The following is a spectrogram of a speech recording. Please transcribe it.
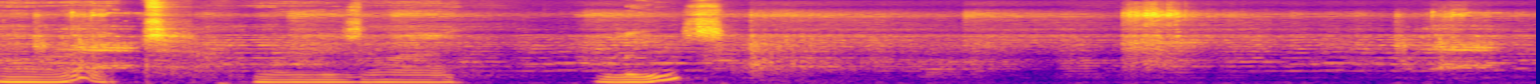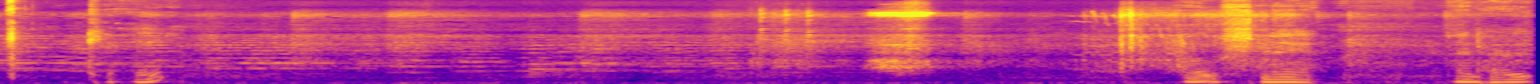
Alright. Okay. Oh snap. That hurt.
